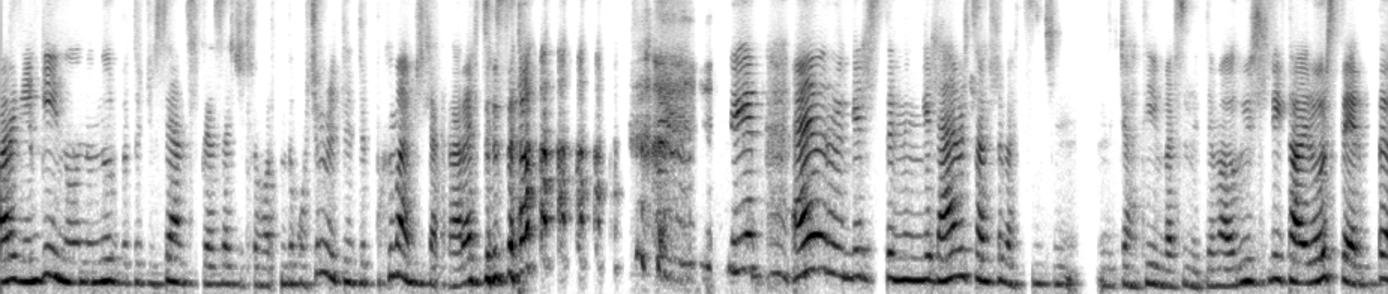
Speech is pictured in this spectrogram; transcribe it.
баг энгийн нөө нүр будаж үсэн амжилтаасаа жилүү хордонд 30 минутын бүх юм амжилтаа гараа хэвчээсэн. Тэгээд амар ингээл стен ингээл амар цаглаг атсан чинь нэг жаа тийм байсан мэт юм аа. Үргэлжлэлийг та хоёр өөрсдөө ярина.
